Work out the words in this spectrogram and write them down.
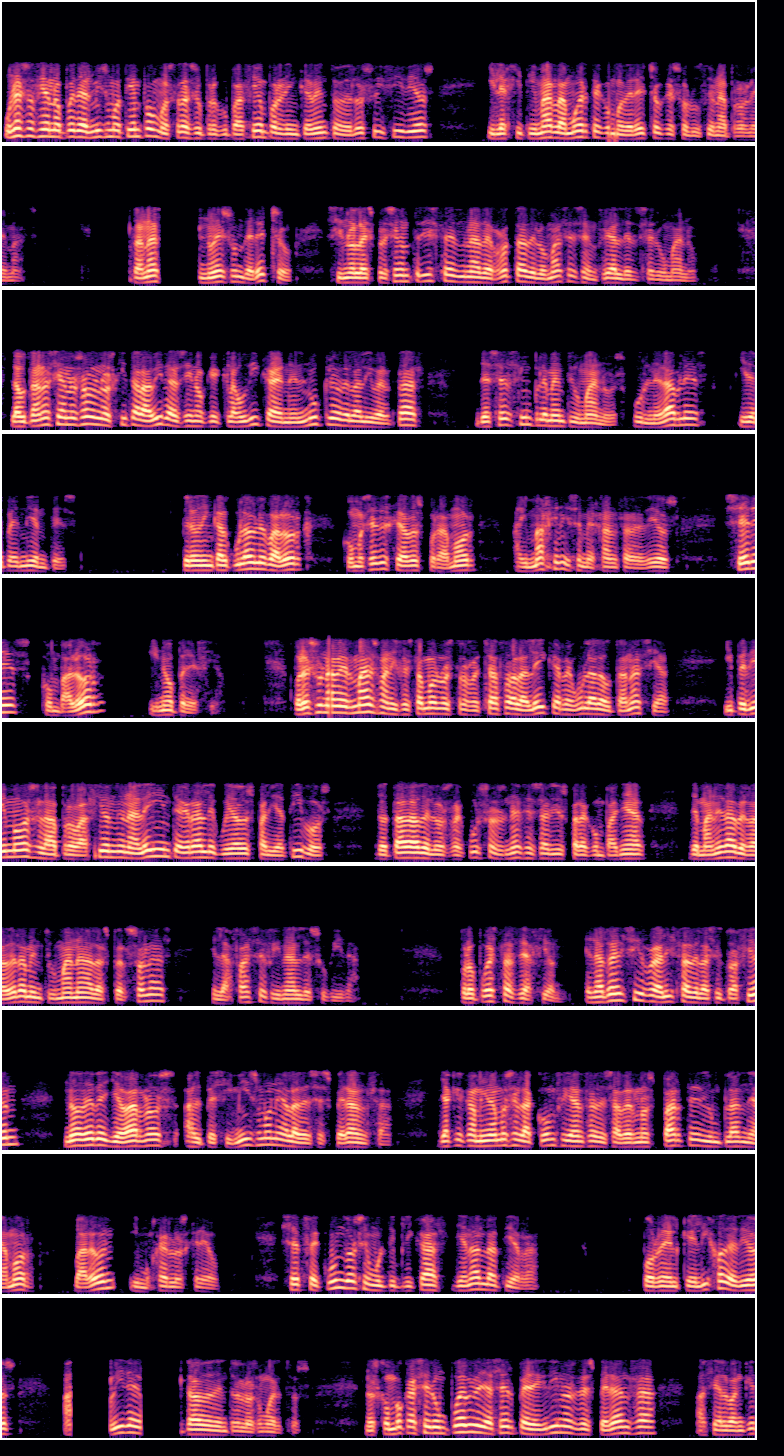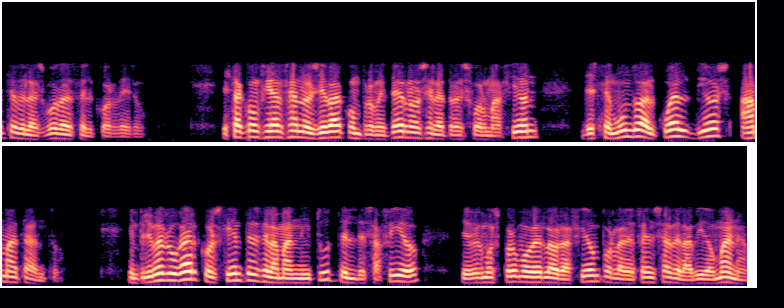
Una sociedad no puede al mismo tiempo mostrar su preocupación por el incremento de los suicidios y legitimar la muerte como derecho que soluciona problemas. Eutanasia no es un derecho, sino la expresión triste de una derrota de lo más esencial del ser humano. La eutanasia no solo nos quita la vida, sino que claudica en el núcleo de la libertad de ser simplemente humanos, vulnerables y dependientes, pero de incalculable valor como seres creados por amor, a imagen y semejanza de Dios, seres con valor y no precio. Por eso, una vez más, manifestamos nuestro rechazo a la ley que regula la eutanasia y pedimos la aprobación de una ley integral de cuidados paliativos, dotada de los recursos necesarios para acompañar de manera verdaderamente humana a las personas en la fase final de su vida. Propuestas de acción. El análisis realista de la situación no debe llevarnos al pesimismo ni a la desesperanza, ya que caminamos en la confianza de sabernos parte de un plan de amor. Varón y mujer los creó. Sed fecundos y multiplicad, llenad la tierra, por el que el Hijo de Dios ha vida y resucitado de entre los muertos. Nos convoca a ser un pueblo y a ser peregrinos de esperanza hacia el banquete de las bodas del Cordero. Esta confianza nos lleva a comprometernos en la transformación de este mundo al cual Dios ama tanto. En primer lugar, conscientes de la magnitud del desafío, debemos promover la oración por la defensa de la vida humana.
